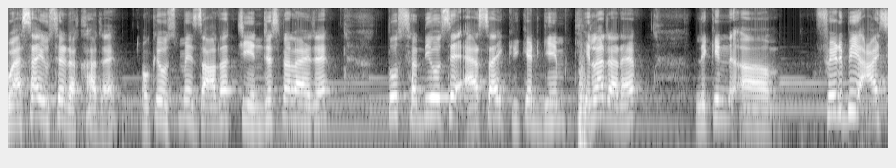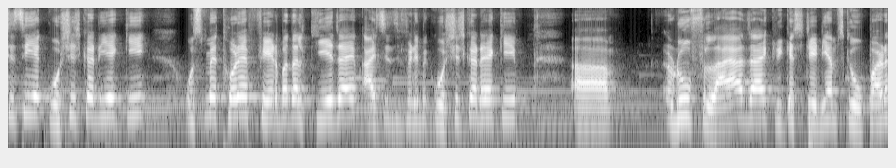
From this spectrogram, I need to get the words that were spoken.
वैसा ही उसे रखा जाए ओके? उसमें ज़्यादा चेंजेस ना लाया जाए। तो सदियों से ऐसा ही क्रिकेट गेम खेला जा रहा है लेकिन आ, फिर भी आईसीसी ये कोशिश कर रही है कि उसमें थोड़े फेरबदल किए जाए। आईसीसी फिर भी कोशिश कर रहे हैं कि आ, रूफ लाया जाए क्रिकेट स्टेडियम्स के ऊपर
